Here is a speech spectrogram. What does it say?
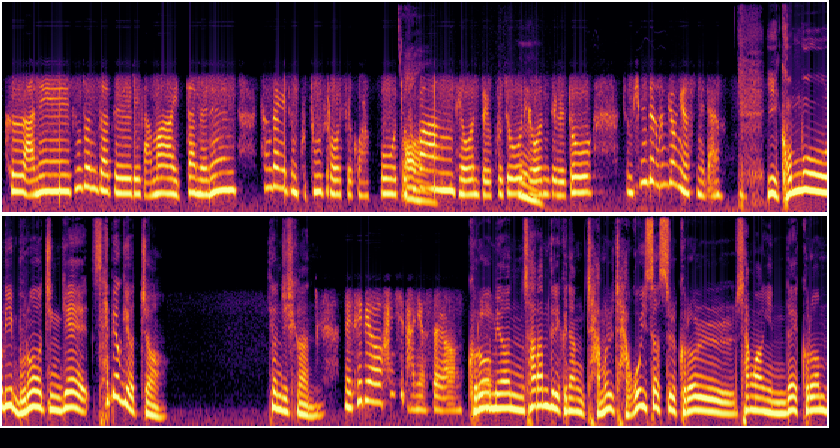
그 안에 생존자들이 남아 있다면은 상당히 좀 고통스러웠을 것 같고 또 아. 소방 대원들, 구조 음. 대원들도 좀 힘든 환경이었습니다. 이 건물이 무너진 게 새벽이었죠. 현지 시간. 네, 새벽 1시 반이었어요. 그러면 사람들이 그냥 잠을 자고 있었을 그럴 상황인데 그럼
